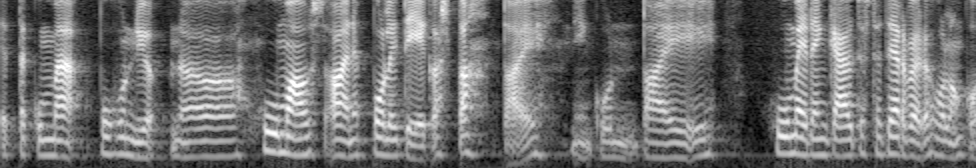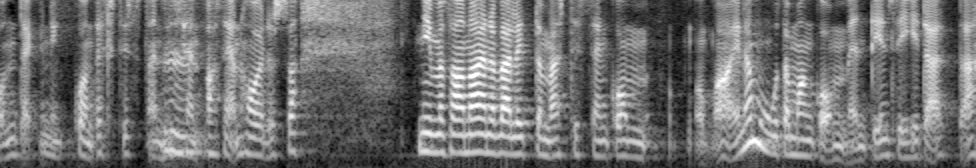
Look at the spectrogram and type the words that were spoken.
että kun mä puhun jo no, huumausainepolitiikasta tai, niin kun, tai huumeiden käytöstä terveydenhuollon kontek- niin kontekstista niin sen mm. asian hoidossa, niin mä saan aina välittömästi sen kom- aina muutaman kommentin siitä, että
